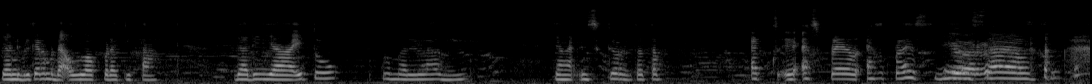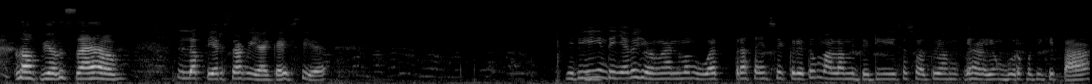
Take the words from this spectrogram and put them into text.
Yang diberikan kepada Allah kepada kita. Jadi ya itu kembali lagi jangan insecure tetap ex, eh, express express Your- yourself. Love yourself. Love yourself ya guys ya. Jadi intinya tuh jangan membuat rasa insecure itu malah menjadi sesuatu yang hal yang buruk bagi kita.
